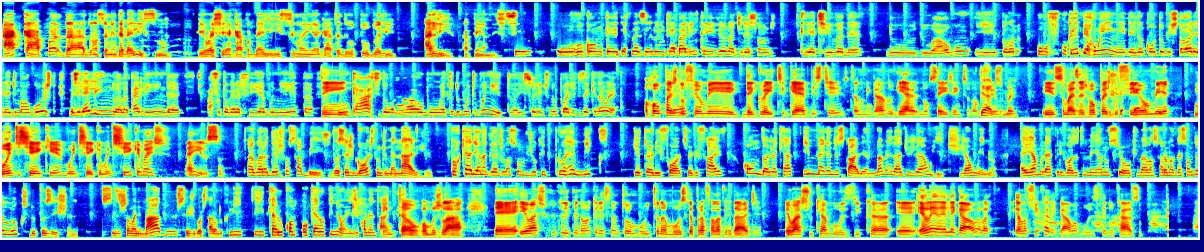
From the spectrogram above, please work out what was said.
A capa da, do lançamento é belíssima. Eu achei a capa belíssima e a gata deu tudo ali. Ali, apenas. Sim, o Hugo Conte tá fazendo um trabalho incrível na direção criativa, né? Do, do álbum. E pelo, o, o clipe é ruim, ele não conta uma história, ele é de mau gosto, mas ele é lindo, ela tá linda, a fotografia é bonita, Sim. o encarte do álbum é tudo muito bonito. Isso a gente não pode dizer que não é. Roupas É. do filme The Great Gatsby, se eu não me engano, Gab, não sei, gente, o nome do filme. Mas- Isso, mas as roupas do filme, muito chique, muito chique, muito chique, mas é isso. Agora deixa eu saber, vocês gostam de homenagem? Porque a Ariana Grande lançou um videoclipe pro remix de 34, 35 com Doja Cat e Megan Thee Stallion. Na verdade, já é um hit, já é um hino. Aí a Mulher Perigosa também anunciou que vai lançar uma versão deluxe do Position. Vocês estão animados? Vocês gostaram do clipe? Quero, eu quero opiniões e comentários. Então, vamos lá. É, eu acho que o clipe não acrescentou muito na música, pra falar a verdade. Eu acho que a música, é, ela é legal, ela, ela fica legal, a música, no caso.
